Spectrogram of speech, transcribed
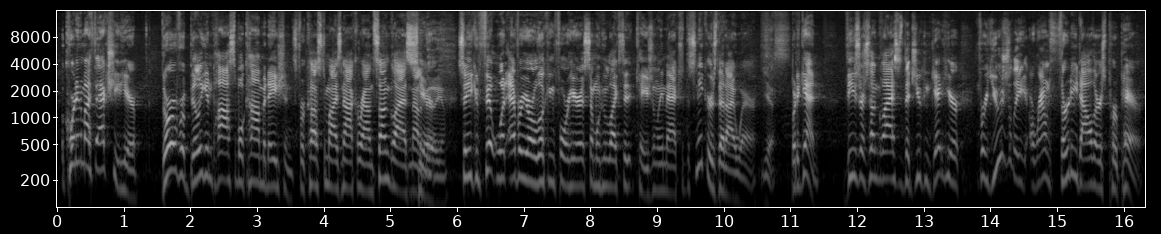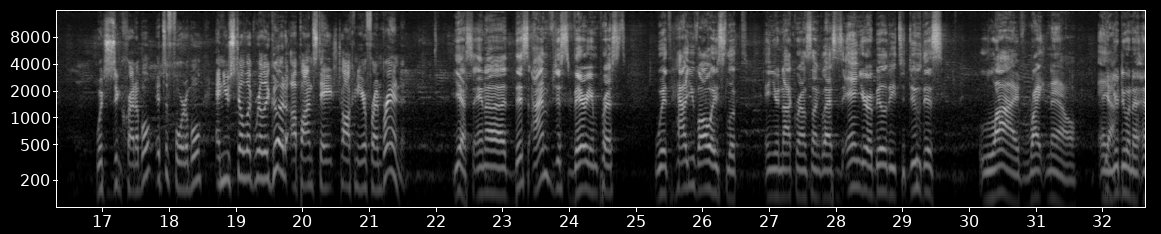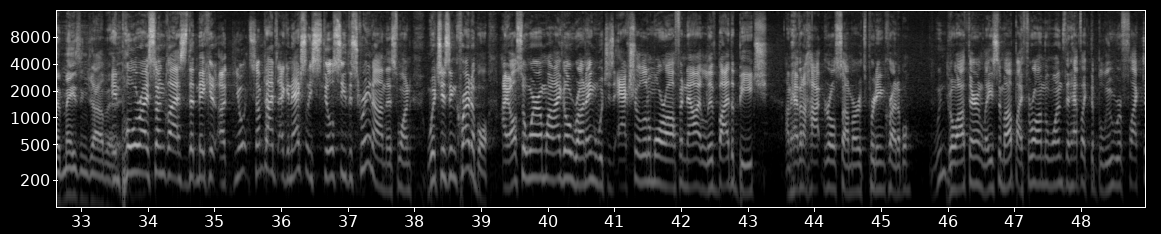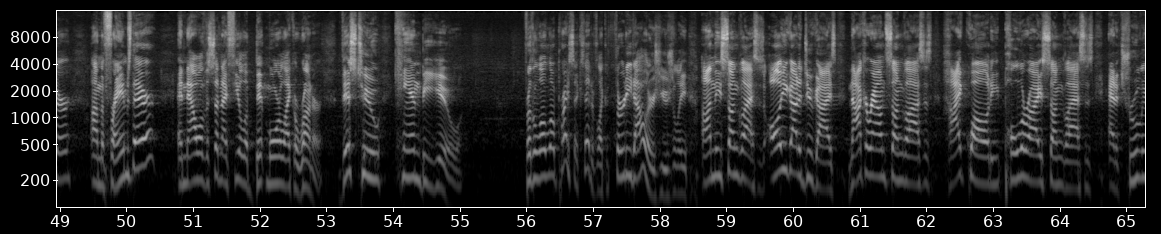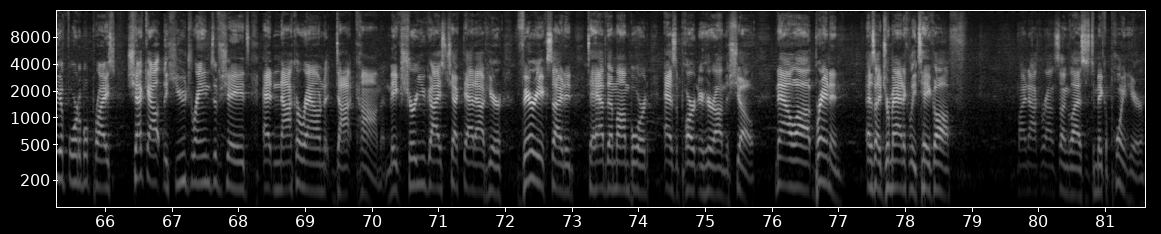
According to my fact sheet here, there are over a billion possible combinations for customized knockaround sunglasses Not here. So you can fit whatever you're looking for here as someone who likes to occasionally match with the sneakers that I wear. Yes. But again, these are sunglasses that you can get here for usually around $30 per pair, which is incredible. It's affordable, and you still look really good up on stage talking to your friend Brandon. Yes, and uh, this I'm just very impressed with how you've always looked in your knockaround sunglasses and your ability to do this live right now. And Yeah. you're doing an amazing job at in it. polarized sunglasses that make it uh, you know, sometimes i can actually still see the screen on this one which is incredible i also wear them when i go running which is actually a little more often now i live by the beach i'm having a hot girl summer it's pretty incredible go out there and lace them up i throw on the ones that have like the blue reflector on the frames there and now all of a sudden i feel a bit more like a runner. This too can be you for the low, low price, like I said, of like $30 usually on these sunglasses. All you got to do, guys, knock around sunglasses, high quality, polarized sunglasses at a truly affordable price. Check out the huge range of shades at knockaround.com. Make sure you guys check that out here. Very excited to have them on board as a partner here on the show. Now, uh, Brandon, as I dramatically take off my knockaround sunglasses to make a point here.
